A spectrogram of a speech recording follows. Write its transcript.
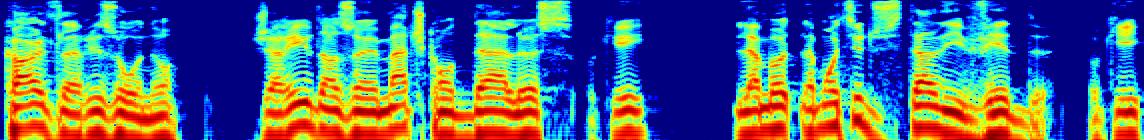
Cards de l'Arizona. J'arrive dans un match contre Dallas, OK? La, mo- la moitié du stade est vide, OK? Et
